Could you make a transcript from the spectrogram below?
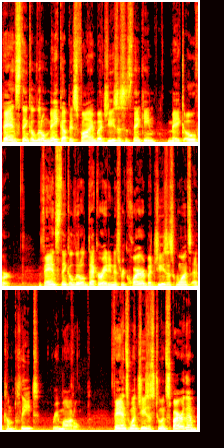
Fans think a little makeup is fine, but Jesus is thinking make over. Fans think a little decorating is required, but Jesus wants a complete remodel. Fans want Jesus to inspire them,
